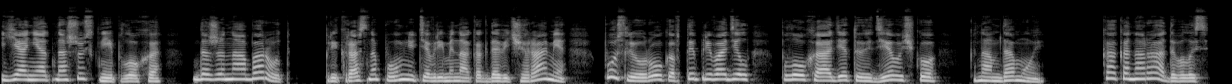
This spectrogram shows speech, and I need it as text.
Я не отношусь к ней плохо, даже наоборот. Прекрасно помню те времена, когда вечерами, после уроков, ты приводил плохо одетую девочку к нам домой. Как она радовалась,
